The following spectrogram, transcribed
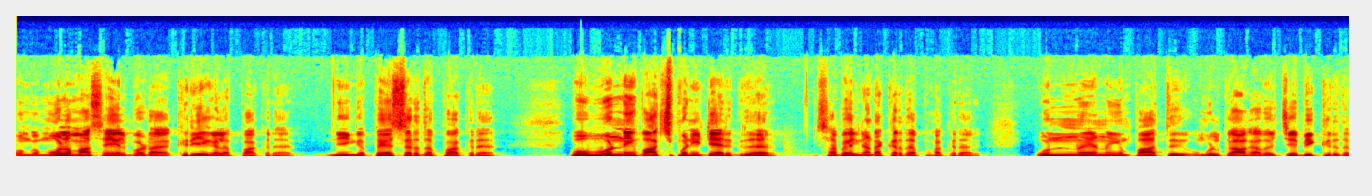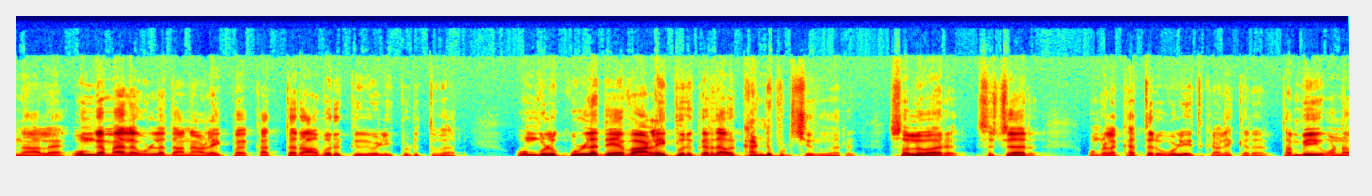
உங்கள் மூலமாக செயல்பட கிரியைகளை பார்க்குறார். நீங்கள் பேசுகிறத பார்க்குறார். ஒவ்வொன்றையும் வாட்ச் பண்ணிகிட்டே இருக்கிறார். சபையில் நடக்கிறத பார்க்குறாரு. ஒன்றையும் பார்த்து உங்களுக்காக அவர் ஜெபிக்கிறதுனால உங்கள் மேலே உள்ளதான அழைப்பை கத்தர் அவருக்கு வெளிப்படுத்துவார். உங்களுக்குள்ள தேவ அழைப்பு இருக்கிறத அவர் கண்டுபிடிச்சிருவார். சொல்லுவார் சிஸ்டர் உங்களை கத்தர் ஊழியத்துக்கு அழைக்கிறார். தம்பி உன்னை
